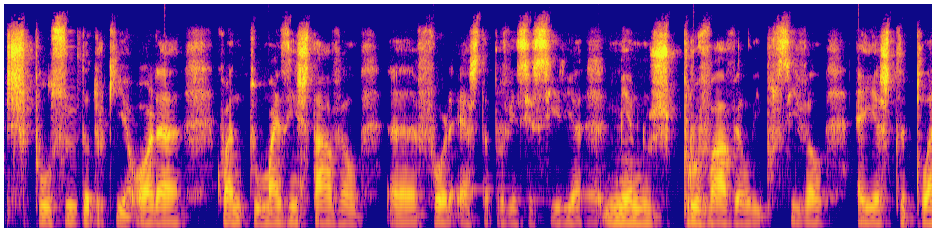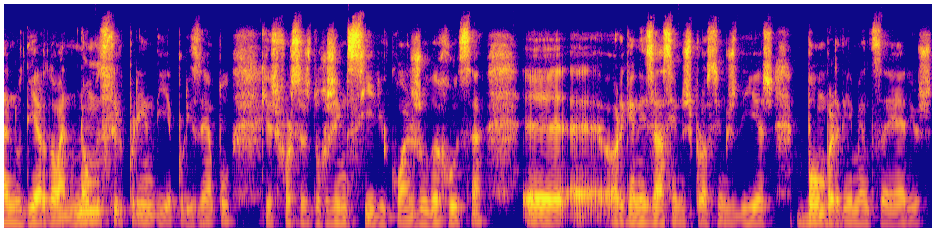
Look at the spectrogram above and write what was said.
expulsos da Turquia. Ora, quanto mais instável uh, for esta província síria, menos provável e possível é este plano de Erdogan. Não me surpreendia, por exemplo, que as forças do regime sírio, com a ajuda russa, uh, organizassem nos próximos dias bombardeamentos aéreos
